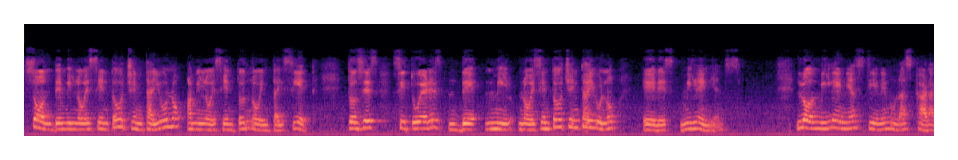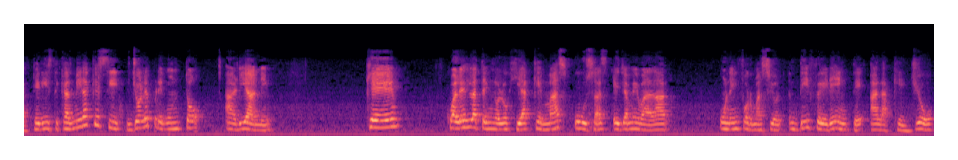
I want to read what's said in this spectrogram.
son de 1981 a 1997. Entonces, si tú eres de 1981, eres millennials. Los millennials tienen unas características. Mira que si yo le pregunto a Ariane que, cuál es la tecnología que más usas, ella me va a dar una información diferente a la que yo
